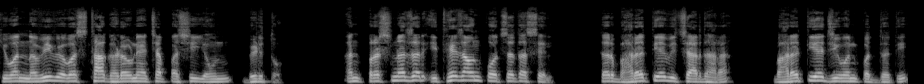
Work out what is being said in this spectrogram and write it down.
किंवा नवी व्यवस्था घडवण्याच्या पाशी येऊन भिडतो. आणि प्रश्न जर इथे जाऊन पोचत असेल तर भारतीय विचारधारा भारतीय जीवन पद्धती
